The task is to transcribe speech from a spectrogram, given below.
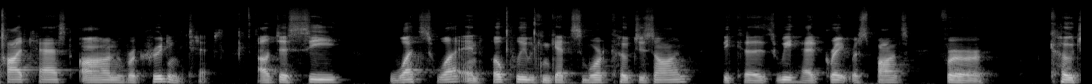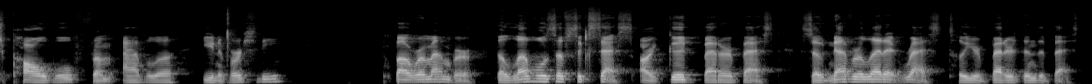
podcast on recruiting tips. I'll just see what's what and hopefully we can get some more coaches on because we had great response for coach Paul Wolf from Avila University. But remember, the levels of success are good, better, best. So never let it rest till you're better than the best.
